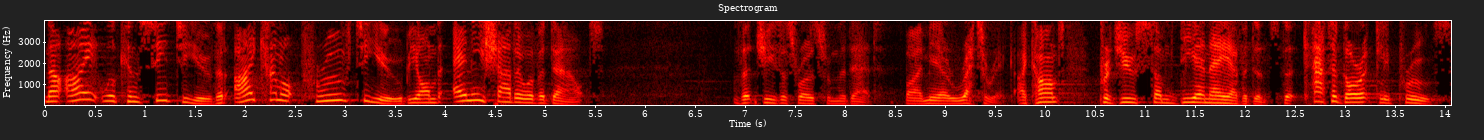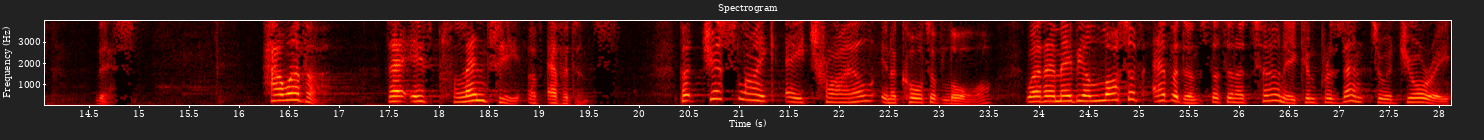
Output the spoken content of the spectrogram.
Now, I will concede to you that I cannot prove to you beyond any shadow of a doubt that Jesus rose from the dead by mere rhetoric. I can't produce some DNA evidence that categorically proves this. However, there is plenty of evidence. But just like a trial in a court of law, where there may be a lot of evidence that an attorney can present to a jury.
